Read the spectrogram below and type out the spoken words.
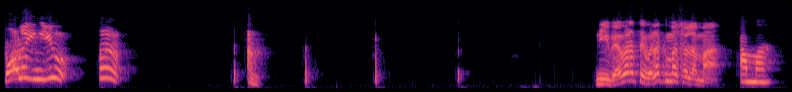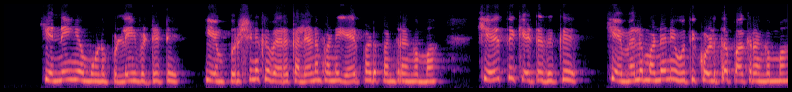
ஃபாலோயிங் யூ நீ விவரத்தை விளக்கமா சொல்லமா அம்மா என்னையும் என் மூணு பிள்ளையும் விட்டுட்டு என் புருஷனுக்கு வேற கல்யாணம் பண்ண ஏற்பாடு பண்றாங்கம்மா. ஏத்து கேட்டதுக்கு என் மேல மண்ணெண்ணெய் ஊத்தி கொளுத்த பாக்குறாங்கம்மா.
